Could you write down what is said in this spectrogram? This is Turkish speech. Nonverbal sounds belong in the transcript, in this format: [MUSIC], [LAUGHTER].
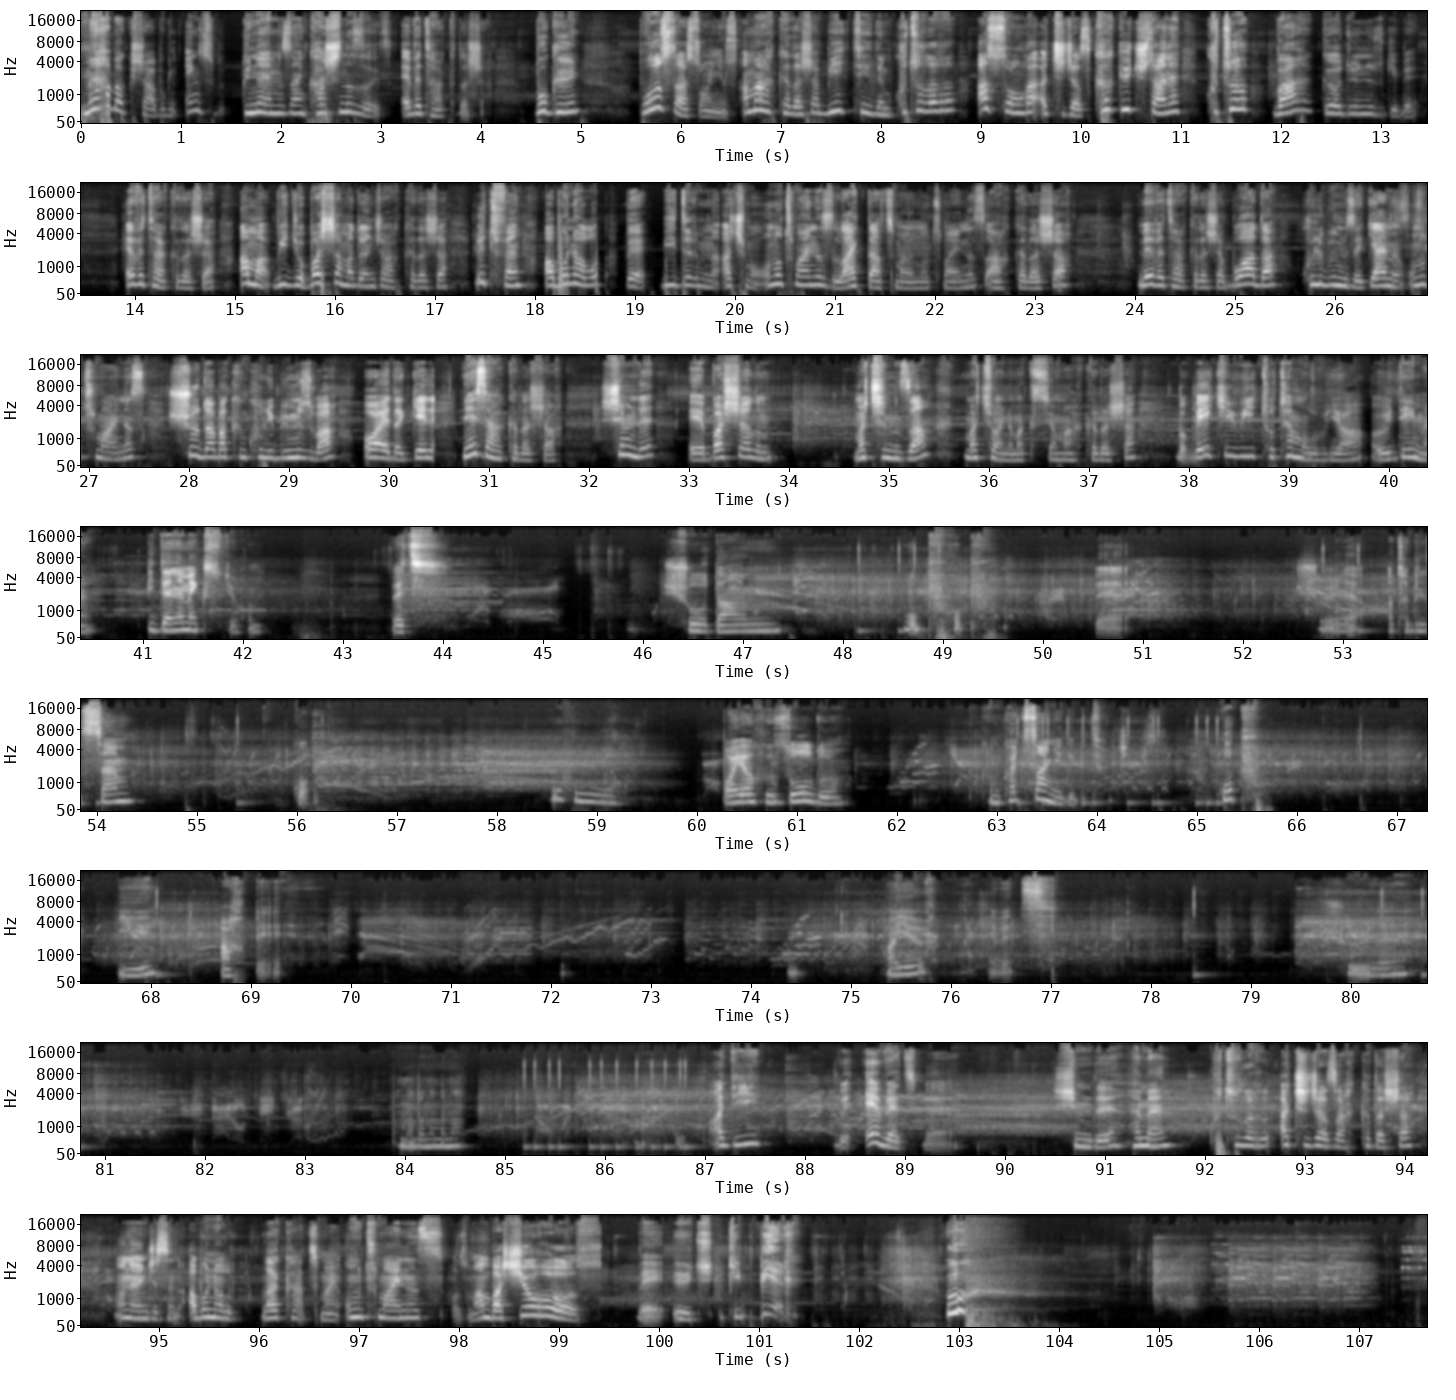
Merhaba arkadaşlar bugün en günlerimizden karşınızdayız. Evet arkadaşlar bugün Brawl Stars oynuyoruz. Ama arkadaşlar biriktirdiğim kutuları az sonra açacağız. 43 tane kutu var gördüğünüz gibi. Evet arkadaşlar ama video başlamadan önce arkadaşlar lütfen abone olup ve bildirimini açmayı unutmayınız. Like de atmayı unutmayınız arkadaşlar. Ve evet arkadaşlar bu arada kulübümüze gelmeyi unutmayınız. Şurada bakın kulübümüz var. Oraya da gelin. Neyse arkadaşlar. Şimdi e, başlayalım maçımıza. [LAUGHS] Maç oynamak istiyorum arkadaşlar. Belki bir totem olur ya. Öyle değil mi? Bir denemek istiyorum. Evet. Şuradan hop hop ve şöyle atabilsem gol. Uhu. Bayağı hızlı oldu. Bakalım kaç saniyede bitireceğiz. Hop. İyi. Ah be. Hayır. Evet. Şöyle. Bana bana bana. Hadi. Ve evet be. Şimdi hemen kutuları açacağız arkadaşlar. Onun öncesinde abone olup like atmayı unutmayınız. O zaman başlıyoruz. Ve 3, 2, 1. Huh.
